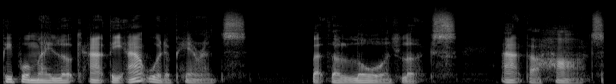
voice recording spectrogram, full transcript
People may look at the outward appearance, but the Lord looks at the heart.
